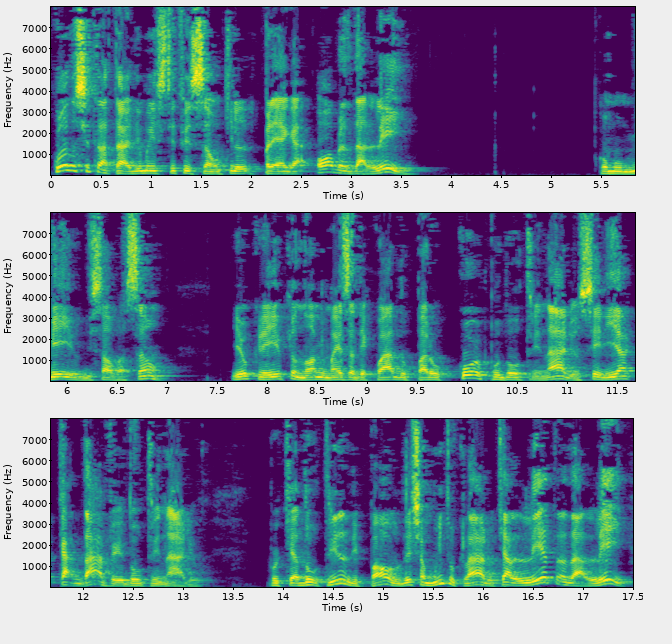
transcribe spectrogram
Quando se tratar de uma instituição que prega obras da lei como meio de salvação, eu creio que o nome mais adequado para o corpo doutrinário seria cadáver doutrinário. Porque a doutrina de Paulo deixa muito claro que a letra da lei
